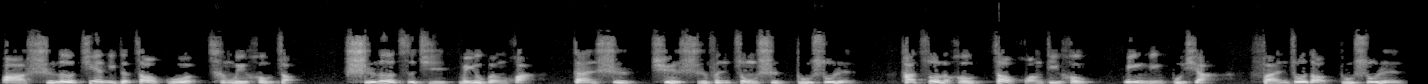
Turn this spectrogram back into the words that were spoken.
把石勒建立的赵国称为后赵。石勒自己没有文化，但是却十分重视读书人。他做了后赵皇帝后，命令部下凡捉到读书人，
